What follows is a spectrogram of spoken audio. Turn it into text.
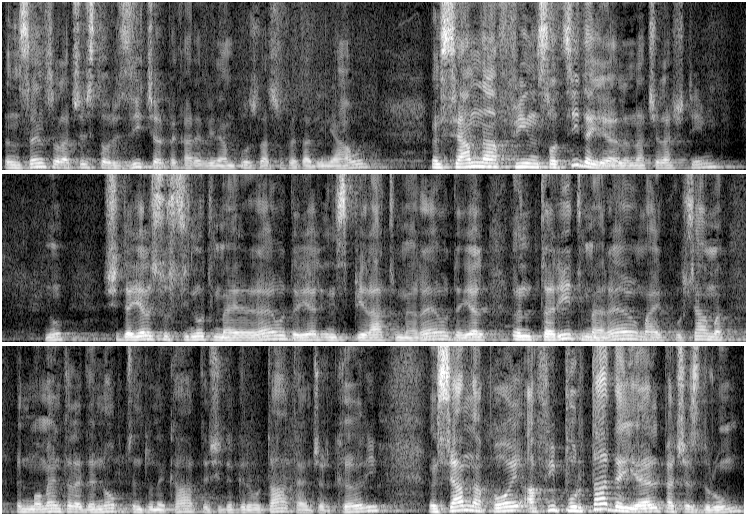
în sensul acestor ziceri pe care vi le-am pus la sufleta din iaul, înseamnă a fi însoțit de El în același timp, nu? Și de El susținut mereu, de El inspirat mereu, de El întărit mereu, mai cu seamă în momentele de nopți întunecate și de greutate a încercării, înseamnă apoi a fi purtat de El pe acest drum,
